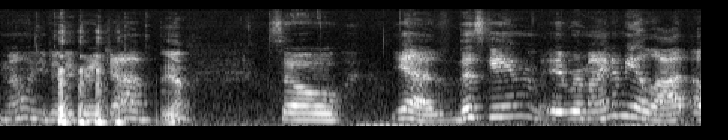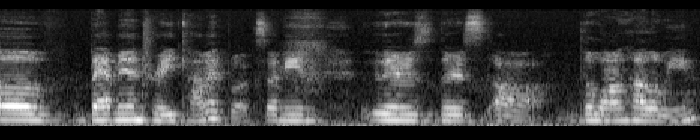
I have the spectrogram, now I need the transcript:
No, you did a great job. Yeah. So, yeah, this game it reminded me a lot of Batman trade comic books. I mean, there's there's uh, the Long Halloween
